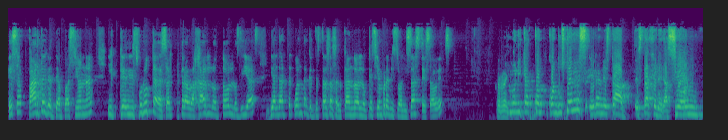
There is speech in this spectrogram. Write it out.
esa parte que te apasiona y que disfrutas al trabajarlo todos los días y al darte cuenta que te estás acercando a lo que siempre visualizaste, ¿sabes? Mónica, cuando, ustedes eran esta, esta generación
